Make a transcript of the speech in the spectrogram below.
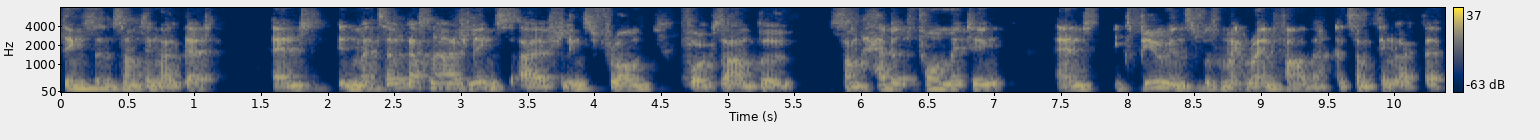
things and something like that. And in my Zettelkasten, I have links. I have links from, for example, some habit formatting and experience with my grandfather and something like that.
